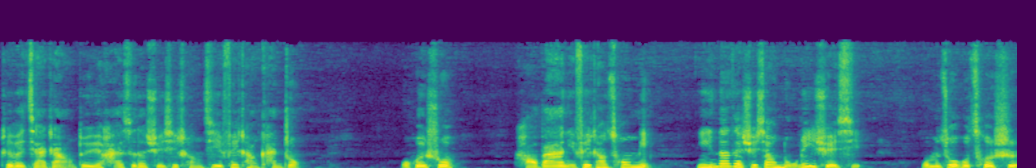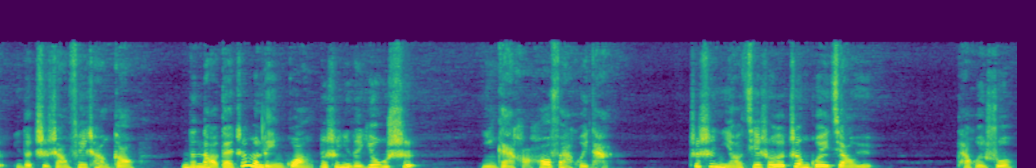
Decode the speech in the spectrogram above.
这位家长对于孩子的学习成绩非常看重。我会说：“好吧，你非常聪明，你应当在学校努力学习。”我们做过测试，你的智商非常高，你的脑袋这么灵光，那是你的优势，你应该好好发挥它。这是你要接受的正规教育。他会说：“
